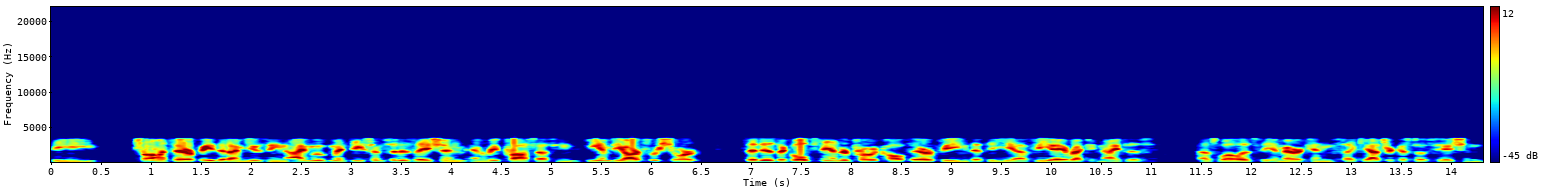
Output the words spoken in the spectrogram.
the trauma therapy that I'm using, eye movement desensitization and reprocessing, EMDR for short, that is a gold standard protocol therapy that the uh, VA recognizes, as well as the American Psychiatric Association.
